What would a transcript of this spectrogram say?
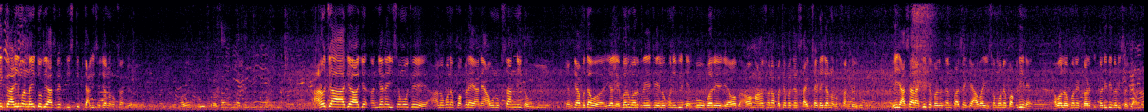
એક ગાડીમાં નહીં તો બી આશરે ત્રીસથી ચાલીસ હજારનું નુકસાન થયેલું? આનો જે આ જે અંજાના ઈસમો છે આ લોકોને પકડે અને આવું નુકસાન નહીં થવું જોઈએ. કેમ કે આ બધા અહીંયા લેબર વર્ક રહે છે એ લોકોની બી ટેમ્પો ઊભા રહે છે. આવા આવા માણસોના પચાસ પચાસ સાઠ સાઠ હજારનું નુકસાન કર્યું છે. એ જ આશા રાખી છે પ્રશાસન પાસે કે આવા ઈસમોને પકડીને આવા લોકોને કડીથી કડી સજા આપે.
